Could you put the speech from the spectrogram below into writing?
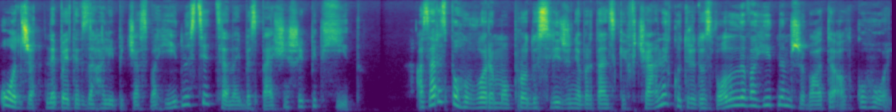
Отже, не пити взагалі під час вагітності це найбезпечніший підхід. А зараз поговоримо про дослідження британських вчених, котрі дозволили вагітним вживати алкоголь.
